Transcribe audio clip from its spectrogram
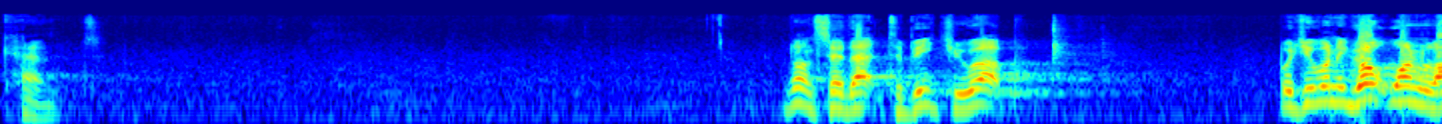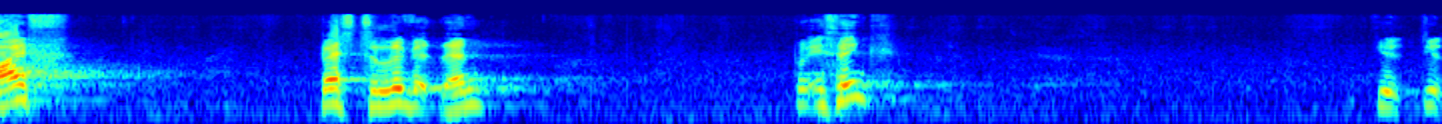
count. Don't say that to beat you up. But you've only got one life. Best to live it then. Don't you think? You, you,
